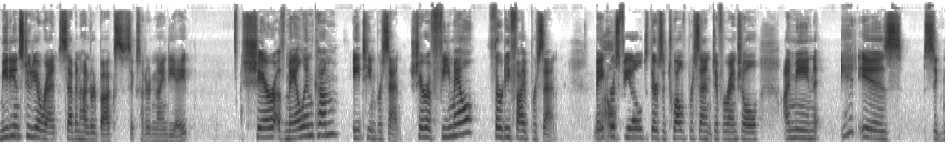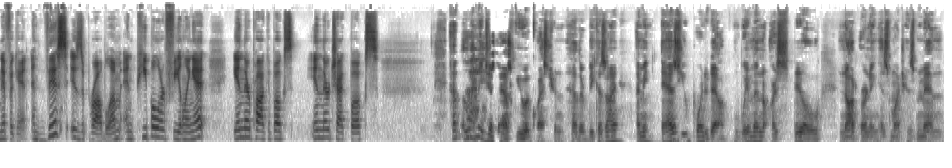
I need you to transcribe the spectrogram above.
median studio rent, 700 bucks, 698. Share of male income, 18%. Share of female, 35%. Bakersfield, there's a 12% differential. I mean, it is significant. And this is a problem, and people are feeling it in their pocketbooks, in their checkbooks. Let me just ask you a question, Heather, because I, I mean, as you pointed out, women are still not earning as much as men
